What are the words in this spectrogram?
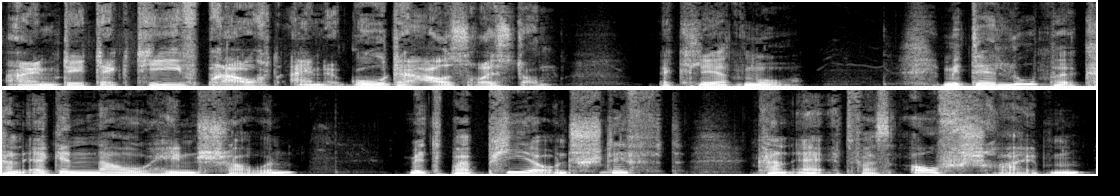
Ein Detektiv braucht eine gute Ausrüstung, erklärt Mo. Mit der Lupe kann er genau hinschauen, mit Papier und Stift kann er etwas aufschreiben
